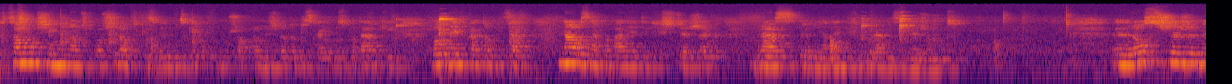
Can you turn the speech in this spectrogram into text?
Chcą sięgnąć po środki z Wojewódzkiego Funduszu Ochrony Środowiska i Gospodarki Wodnej w Katowicach na oznakowanie tych ścieżek wraz z drewnianymi figurami zwierząt. E, Rozszerzymy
